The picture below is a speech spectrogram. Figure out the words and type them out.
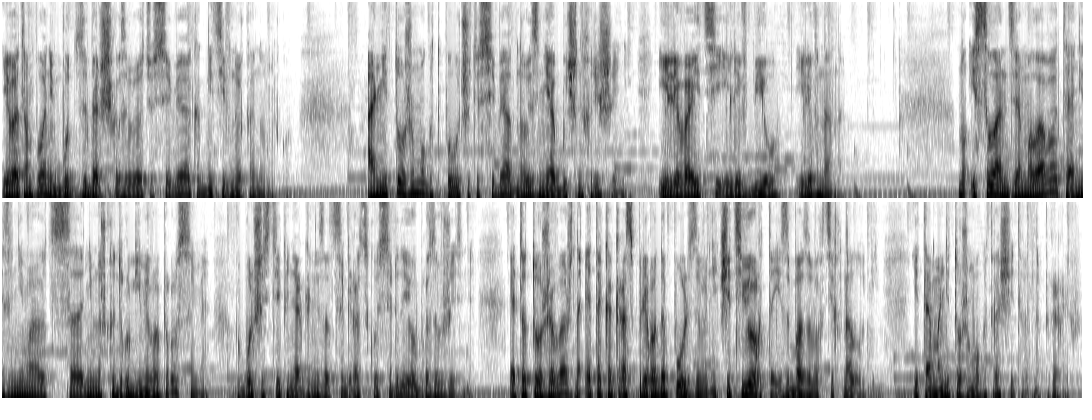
и в этом плане будут и дальше развивать у себя когнитивную экономику. Они тоже могут получить у себя одно из необычных решений. Или в IT, или в био, или в нано. Но Исландия маловато, и они занимаются немножко другими вопросами, в большей степени организации городской среды и образов жизни. Это тоже важно. Это как раз природопользование, четвертая из базовых технологий. И там они тоже могут рассчитывать на прорыв.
